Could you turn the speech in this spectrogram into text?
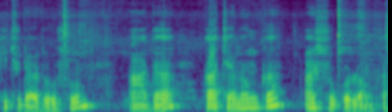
কিছুটা রসুন, আদা, কাঁচা লঙ্কা আর শুকনো লঙ্কা।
